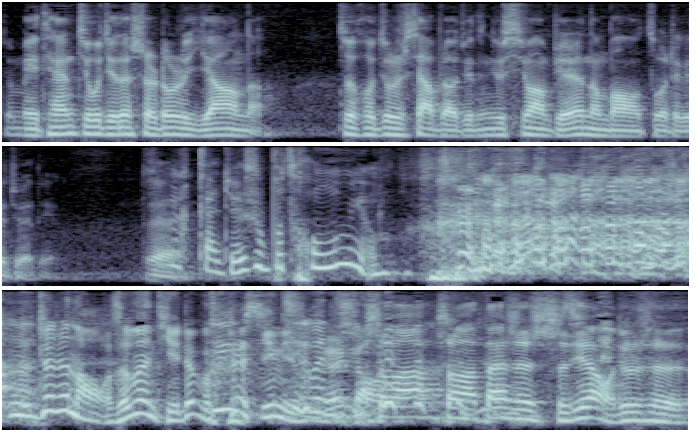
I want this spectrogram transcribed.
就每天纠结的事儿都是一样的，最后就是下不了决定，就希望别人能帮我做这个决定。对，感觉是不聪明。你这是脑子问题，这不是心理问题，是吧？是吧？但是实际上我就是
